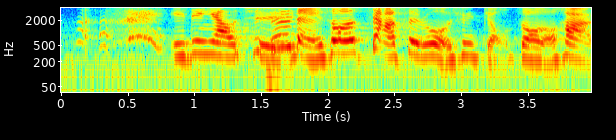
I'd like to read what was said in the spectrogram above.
一定要去。就是等于说，下次如果去九州的话。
